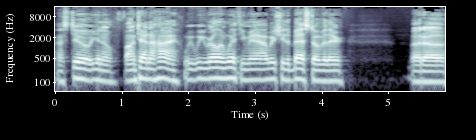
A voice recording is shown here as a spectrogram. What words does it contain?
I still, you know, Fontana High. We we rolling with you, man. I wish you the best over there. But uh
